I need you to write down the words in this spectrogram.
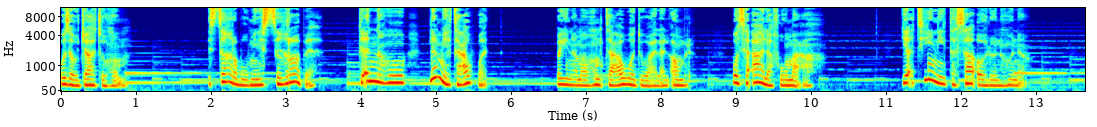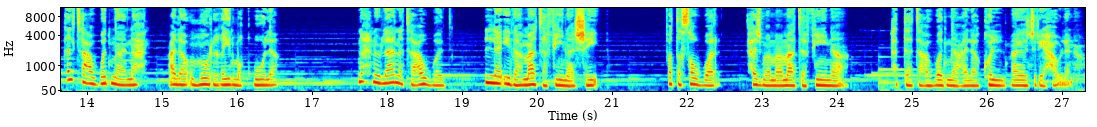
وزوجاتهم. استغربوا من استغرابه لأنه لم يتعود بينما هم تعودوا على الأمر وتآلفوا معه. يأتيني تساؤل هنا هل تعودنا نحن على أمور غير مقبولة؟ نحن لا نتعود إلا إذا مات فينا شيء. فتصور حجم ما مات فينا حتى تعودنا على كل ما يجري حولنا.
